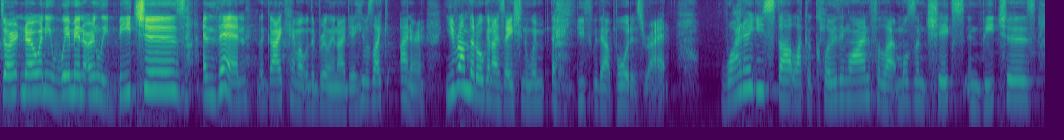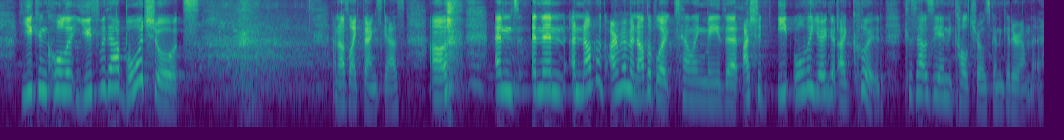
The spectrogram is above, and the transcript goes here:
don't know any women only beaches. And then the guy came up with a brilliant idea. He was like, I know, you run that organization, Youth Without Borders, right? why don't you start like a clothing line for like Muslim chicks in beaches? You can call it Youth Without Board Shorts. and I was like, thanks, Gaz. Uh, and, and then another, I remember another bloke telling me that I should eat all the yogurt I could because that was the only culture I was going to get around there.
